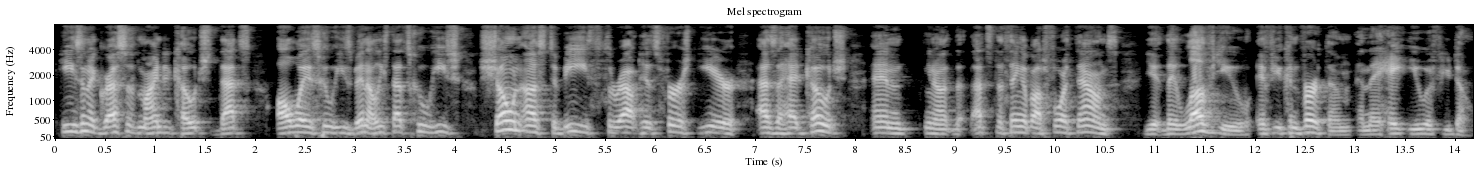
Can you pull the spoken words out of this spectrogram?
he's an aggressive minded coach. That's always who he's been. At least that's who he's shown us to be throughout his first year as a head coach. And, you know, th- that's the thing about fourth downs. You, they love you if you convert them, and they hate you if you don't.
